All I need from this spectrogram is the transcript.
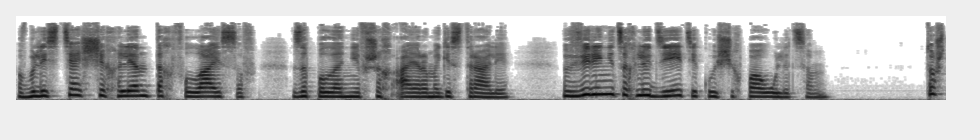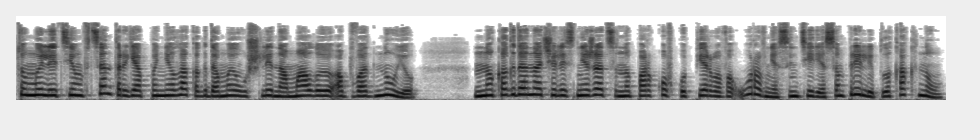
в блестящих лентах флайсов, заполонивших аэромагистрали, в вереницах людей, текущих по улицам. То, что мы летим в центр, я поняла, когда мы ушли на малую обводную, но когда начали снижаться на парковку первого уровня, с интересом прилипла к окну.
